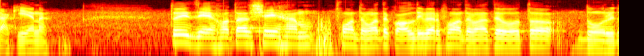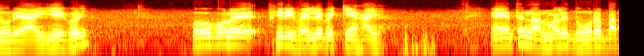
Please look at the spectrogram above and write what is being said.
ডাকিয়ে না। তো এই যে হতাশ সেই হাম ফোঁতে মাতে কল দিবার ফোঁতে মাতে ও তো দৌড়ি দৌড়ি আই গিয়ে গই ও বলে ফিরি ফাইলে বেকিয়ে হাই। এতে নর্মালি দৌড়ে বাদ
